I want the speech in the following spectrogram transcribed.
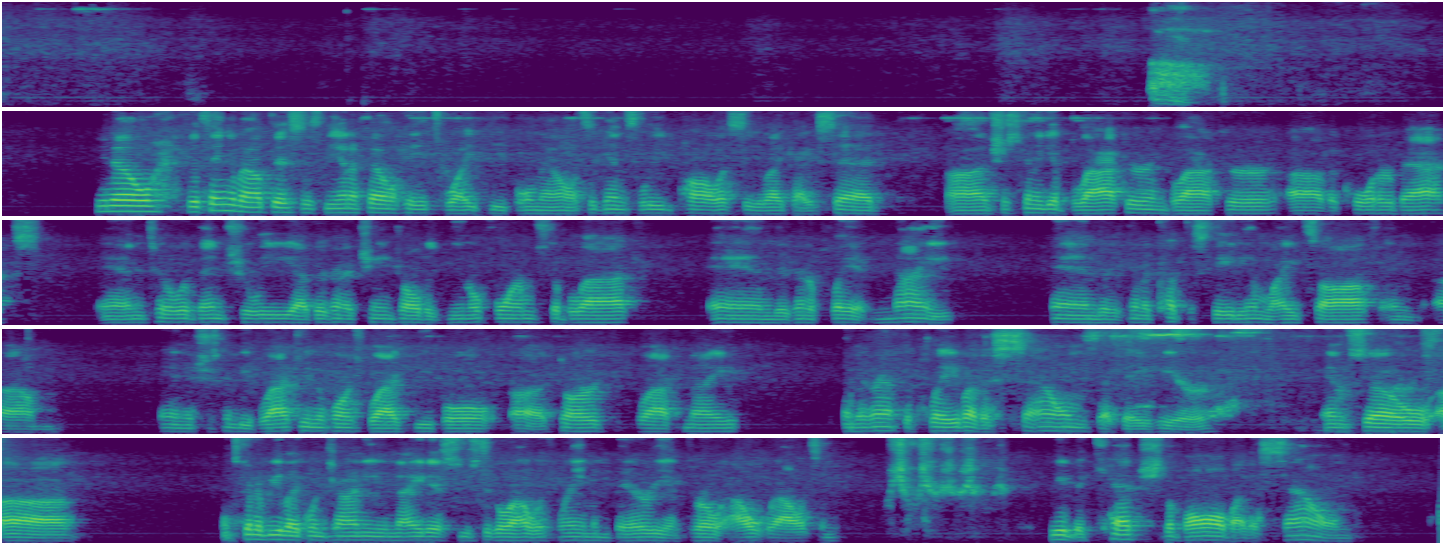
Oh. You know, the thing about this is the NFL hates white people now. It's against league policy, like I said. Uh, it's just going to get blacker and blacker, uh, the quarterbacks, until eventually uh, they're going to change all the uniforms to black and they're going to play at night and they're going to cut the stadium lights off and um, and it's just going to be black uniforms, black people, uh, dark black night, and they're going to have to play by the sounds that they hear. And so uh, it's going to be like when Johnny Unitas used to go out with Raymond Berry and throw out routes, and he had to catch the ball by the sound.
